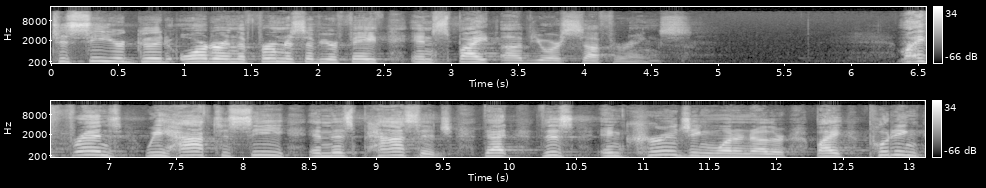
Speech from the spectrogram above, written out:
to see your good order and the firmness of your faith in spite of your sufferings. My friends, we have to see in this passage that this encouraging one another by putting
